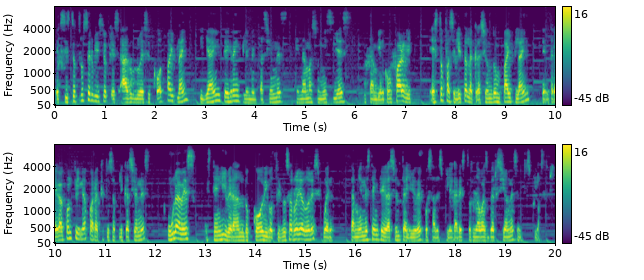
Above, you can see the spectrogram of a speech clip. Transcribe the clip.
existe otro servicio que es AWS Code Pipeline y ya integra implementaciones en Amazon ECS y también con Fargate. Esto facilita la creación de un pipeline de entrega continua para que tus aplicaciones, una vez estén liberando código tus desarrolladores, bueno, también esta integración te ayude pues a desplegar estas nuevas versiones en tus clusters.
